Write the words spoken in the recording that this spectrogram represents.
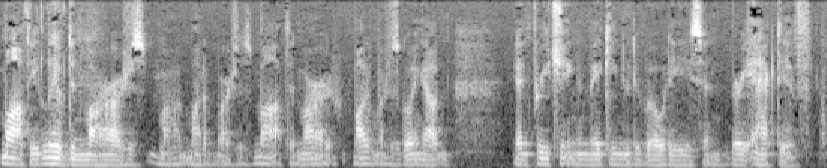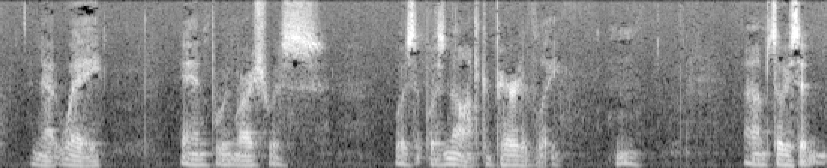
Math. He lived in Maharaj's, Madhav Maharaj's Math, and Madhav Maharaj was going out and, and, preaching and making new devotees and very active in that way. And Puri Maharaj was, was, was not, comparatively. Hmm. Um, so he said,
